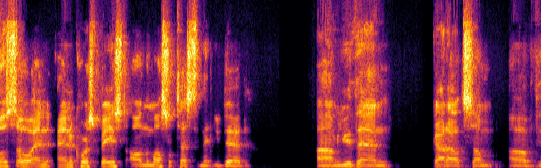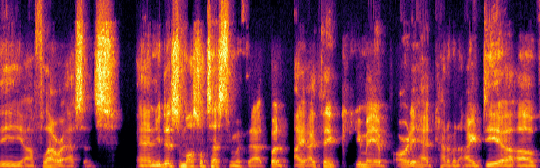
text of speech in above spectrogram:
Well, so and and of course, based on the muscle testing that you did, um, you then got out some of the uh, flower essence, and you did some muscle testing with that. But I, I think you may have already had kind of an idea of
